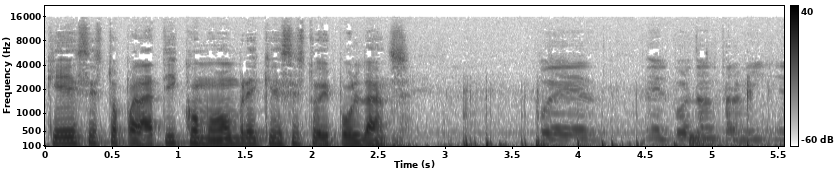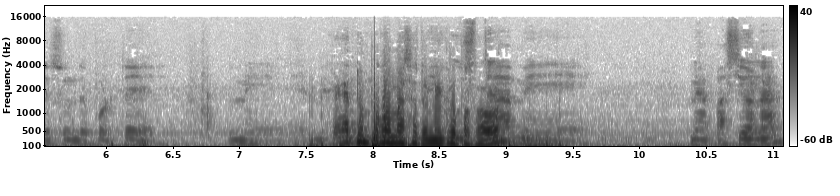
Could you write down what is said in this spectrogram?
¿Qué es esto para ti como hombre? ¿Qué es esto de pole dance? Pues el pole dance para mí es un deporte. Me, me- Pégate un poco más a tu micro, por gusta, favor. Me, me apasiona.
